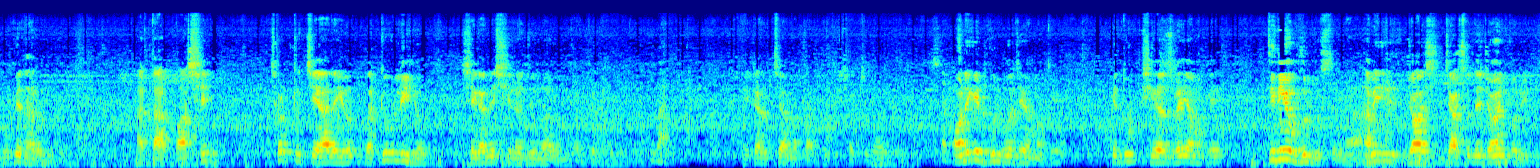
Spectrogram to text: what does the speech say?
বুকে ধারণ করি। আর তার পাশে ছোট্ট চেয়ারই হোক বা টুলই হোক সেখানে সিরাজুল আলম করতে ধারণ করি এটা হচ্ছে আমার তার প্রতি সবচেয়ে বড় অনেকে ভুল বোঝে আমাকে কিন্তু সিরাজ ভাই আমাকে তিনিও ভুল বুঝতেন না। আমি জাসদে জয়েন করিনি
